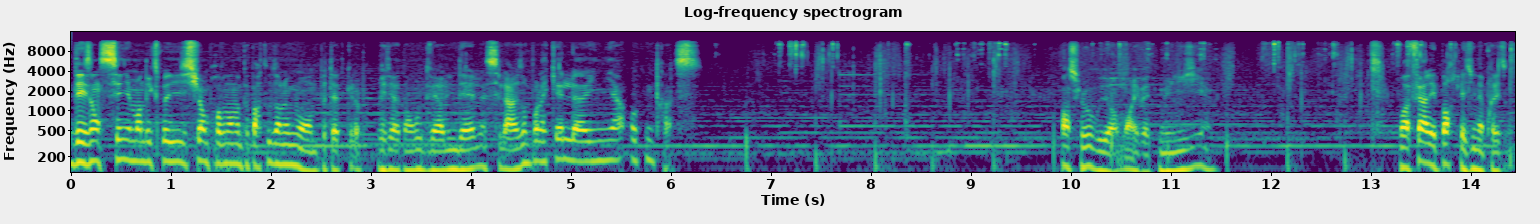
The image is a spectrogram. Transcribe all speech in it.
Des enseignements d'exposition provenant d'un peu partout dans le monde. Peut-être que la propriété est en route vers l'une d'elles. C'est la raison pour laquelle euh, il n'y a aucune trace. Je pense qu'au bout d'un moment, il va être muni. On va faire les portes les unes après les autres.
